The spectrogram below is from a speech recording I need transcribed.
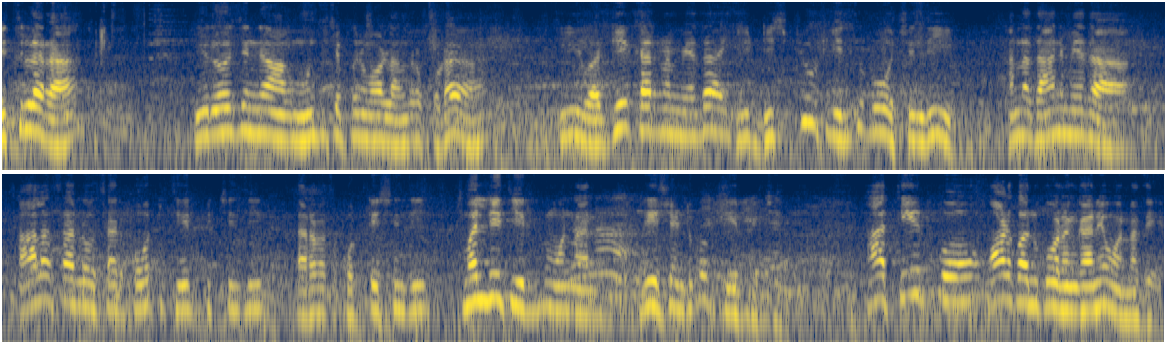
మిత్రులరా ఈరోజు నా ముందు చెప్పిన వాళ్ళందరూ కూడా ఈ వర్గీకరణ మీద ఈ డిస్ప్యూట్ ఎందుకు వచ్చింది అన్న దాని మీద చాలాసార్లు ఒకసారి కోర్టు తీర్పిచ్చింది తర్వాత కొట్టేసింది మళ్ళీ తీర్పు మొన్న రీసెంట్గా తీర్పిచ్చింది. ఆ తీర్పు వాళ్ళకు అనుకూలంగానే ఉన్నది.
